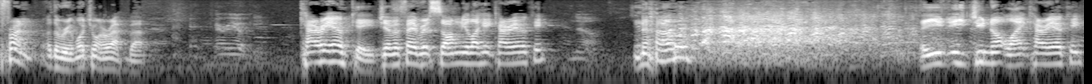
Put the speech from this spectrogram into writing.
Front of the room. What do you want to rap about? Karaoke. Karaoke. Do you have a favorite song you like at karaoke? No. No. Are you, you- do you not like karaoke?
